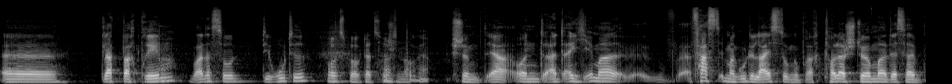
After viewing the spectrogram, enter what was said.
äh, Gladbach, Bremen, war das so die Route? Wolfsburg dazwischen noch. Ja. Stimmt, ja. Und hat eigentlich immer, fast immer gute Leistung gebracht. Toller Stürmer, deshalb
